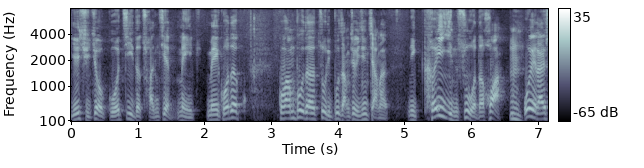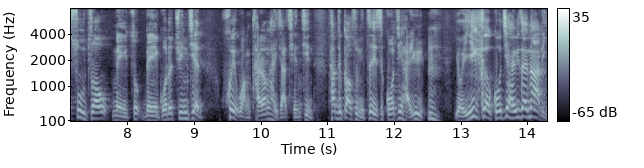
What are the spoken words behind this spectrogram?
也许就有国际的船舰。美美国的国防部的助理部长就已经讲了，你可以引述我的话，嗯，未来数周美洲美国的军舰会往台湾海峡前进，他就告诉你这里是国际海域，嗯，有一个国际海域在那里。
